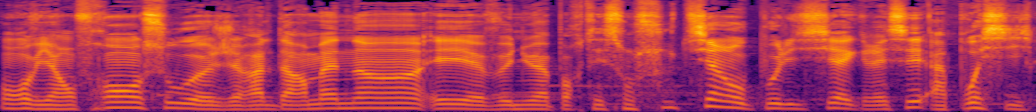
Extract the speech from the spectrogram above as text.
On revient en France où euh, Gérald Darmanin est venu apporter son soutien aux policiers agressés à Poissy.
